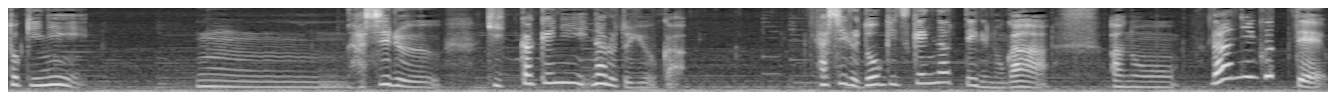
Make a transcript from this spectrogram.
時にうん走るきっかけになるというか走る動機づけになっているのがあのランニングって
